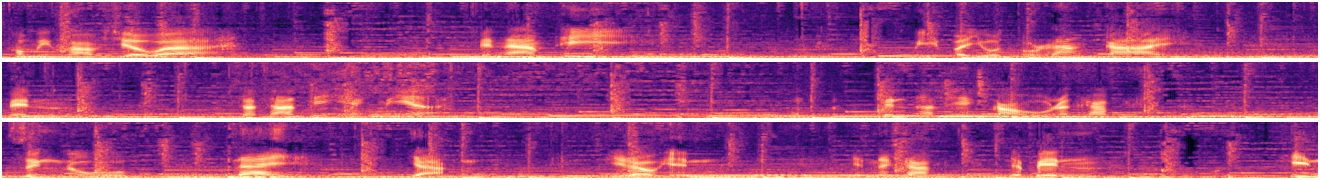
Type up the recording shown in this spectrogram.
เขามีความเชื่อว่า เป็นน้ำที่มีประโยชน์ต่อร่างกาย เป็นสถานที่แห่งเนี้ยเป็นทะเลเก่านะครับ ซึ่งดูได้จากที่เราเห็นเห็นนะครับ จะเป็นหิน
